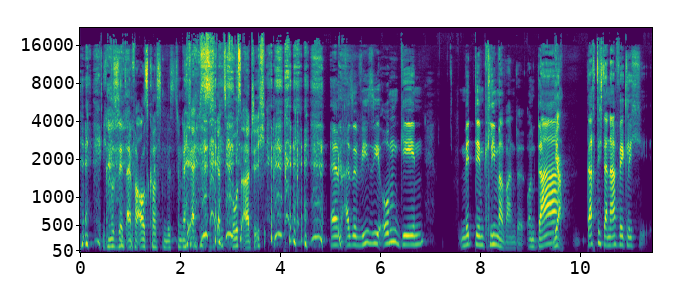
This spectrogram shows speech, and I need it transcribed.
ich muss es jetzt einfach auskosten bis zum Ende. Ja, das ist ganz großartig. ähm, also wie sie umgehen mit dem Klimawandel. Und da ja. dachte ich danach wirklich,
